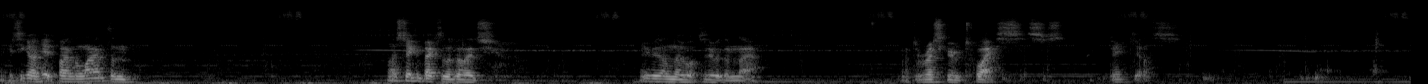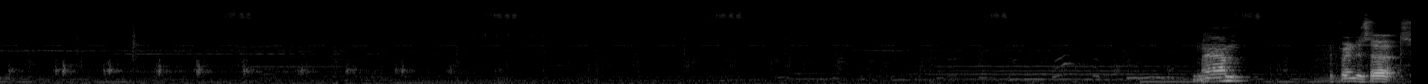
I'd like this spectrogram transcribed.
I guess he got hit by the lantern. Let's take him back to the village. Maybe they'll know what to do with him there. I have to rescue him twice. It's just ridiculous. Ma'am, your friend is hurt.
